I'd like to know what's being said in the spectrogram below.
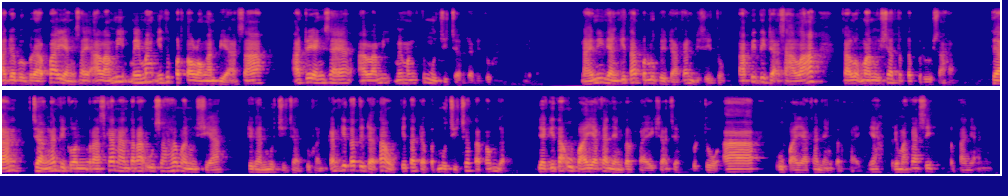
ada beberapa yang saya alami memang itu pertolongan biasa, ada yang saya alami memang itu mujizat dari Tuhan. Nah ini yang kita perlu bedakan di situ. Tapi tidak salah kalau manusia tetap berusaha. Dan jangan dikontraskan antara usaha manusia dengan mujizat Tuhan. Kan kita tidak tahu kita dapat mujizat atau enggak. Ya kita upayakan yang terbaik saja. Berdoa, upayakan yang terbaik. Ya, terima kasih pertanyaannya.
